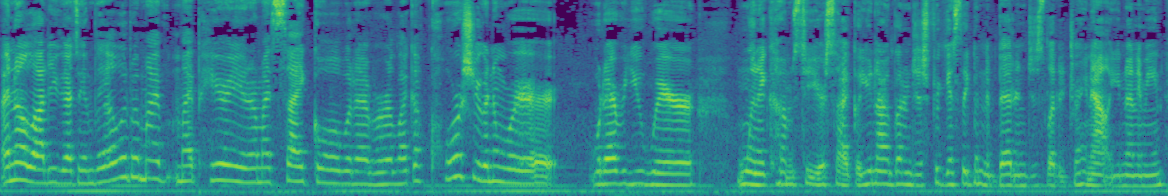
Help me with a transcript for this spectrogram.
I know a lot of you guys are gonna be like, oh, what about my my period or my cycle or whatever? Like, of course you're gonna wear whatever you wear when it comes to your cycle. You're not going to just freaking sleep in the bed and just let it drain out, you know what I mean?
